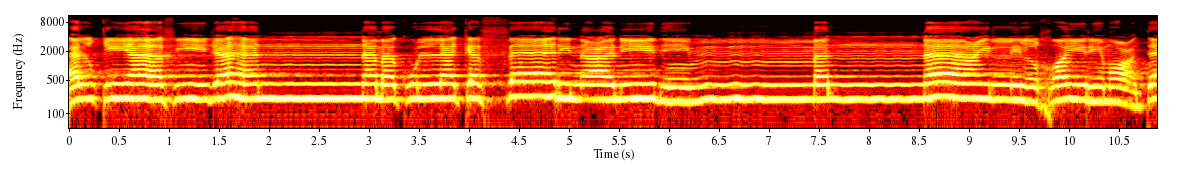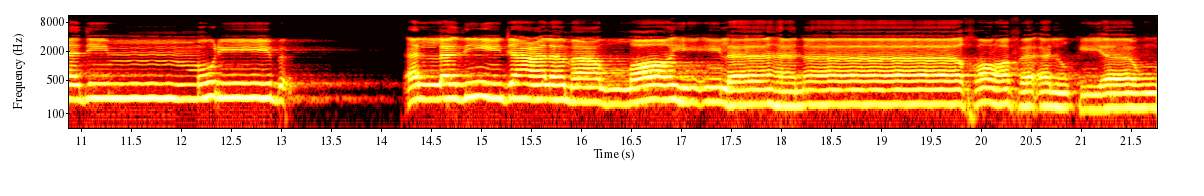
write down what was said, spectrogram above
ألقيا في جهنم كل كفار عنيد مناع للخير معتد مريب الذي جعل مع الله إلهنا آخر فألقياه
